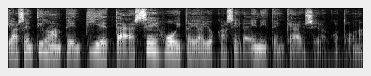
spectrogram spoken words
ja sen tilanteen tietää se hoitaja, joka siellä eniten käy siellä kotona.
